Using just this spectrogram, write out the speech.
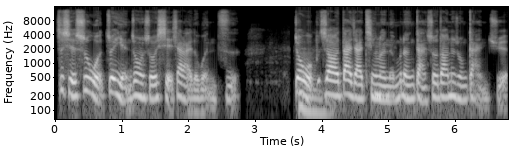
这些是我最严重的时候写下来的文字，就我不知道大家听了能不能感受到那种感觉。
